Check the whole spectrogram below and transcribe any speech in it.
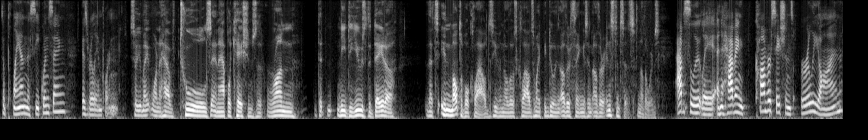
to plan the sequencing is really important. So, you might want to have tools and applications that run, that need to use the data that's in multiple clouds, even though those clouds might be doing other things in other instances, in other words. Absolutely. And having conversations early on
